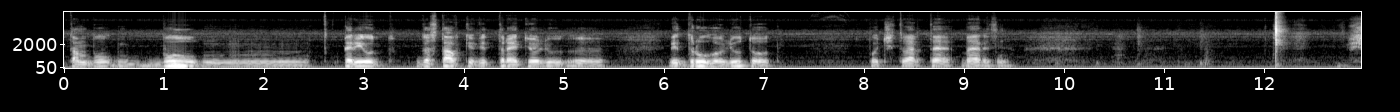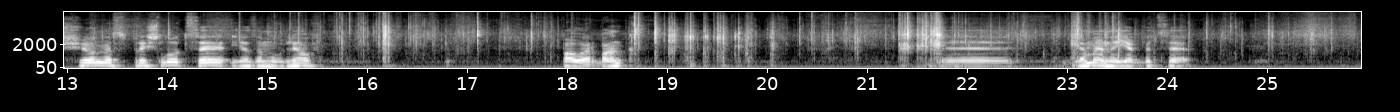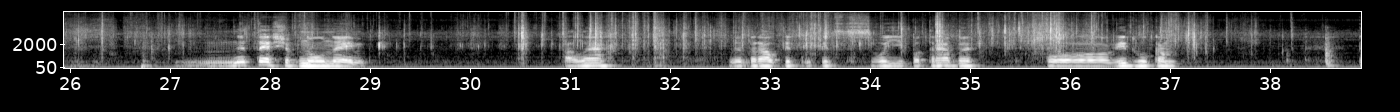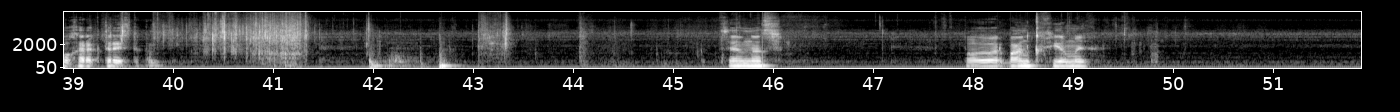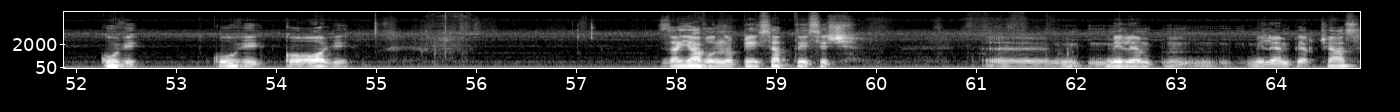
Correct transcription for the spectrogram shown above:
там був, був період доставки від 3 лю, е, від 2 лютого по 4 березня. Що в нас прийшло, це я замовляв Powerbank. Е, Для мене якби це не те, щоб ноунейм, але вибирав під, під свої потреби по відгукам, по характеристикам. Це в нас Powerbank фірми Куві. Куві, Коові. Заявлено 50 тисяч е, міліампер час.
